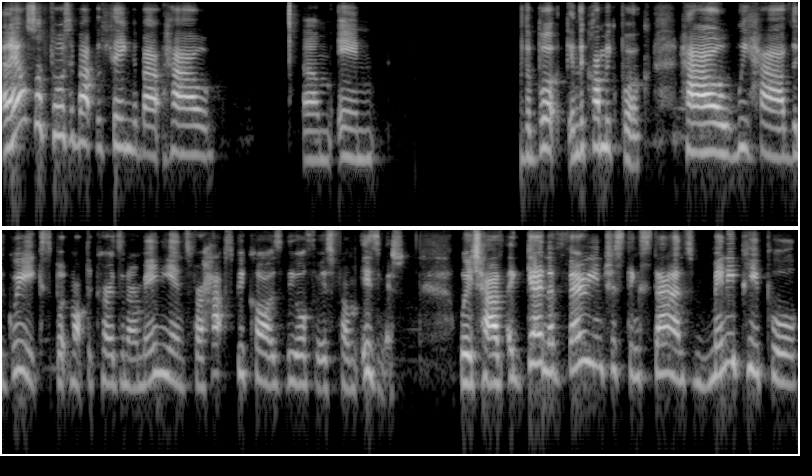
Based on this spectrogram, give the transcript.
and I also thought about the thing about how um, in the book, in the comic book, how we have the Greeks but not the Kurds and Armenians, perhaps because the author is from Izmir, which has, again, a very interesting stance. Many people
